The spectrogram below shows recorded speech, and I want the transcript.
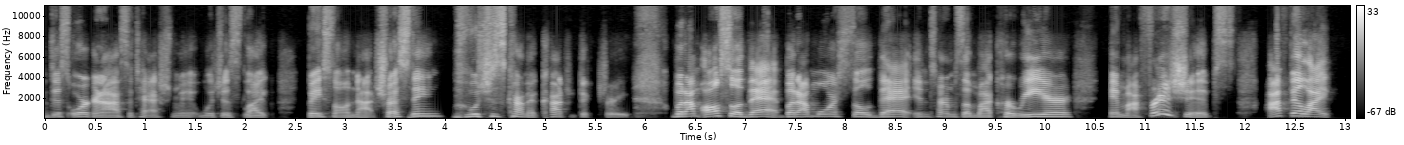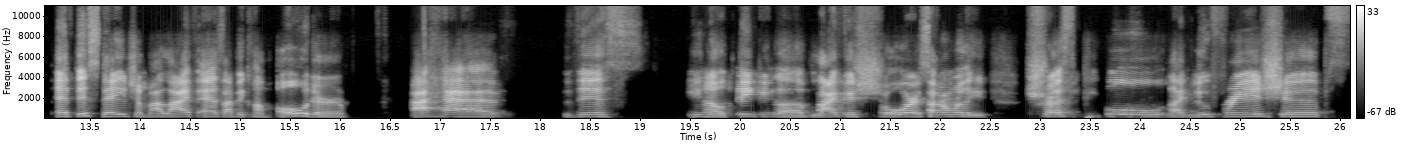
disorganized attachment, which is like based on not trusting, which is kind of contradictory. But I'm also that, but I'm more so that in terms of my career and my friendships. I feel like at this stage in my life, as I become older, I have this you know, thinking of life is short. So I don't really trust people, like new friendships.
